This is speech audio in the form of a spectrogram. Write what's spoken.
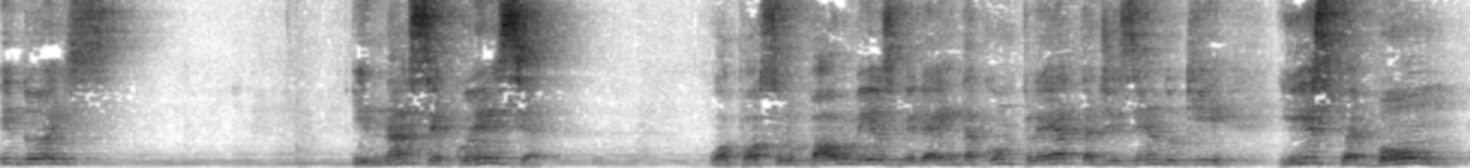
e 2. E na sequência, o apóstolo Paulo mesmo, ele ainda completa dizendo que isto é bom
